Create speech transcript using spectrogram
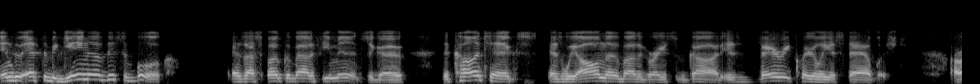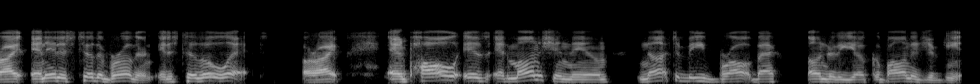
the, at the beginning of this book, as I spoke about a few minutes ago, the context, as we all know by the grace of God, is very clearly established. All right, and it is to the brethren, it is to the elect. All right, and Paul is admonishing them not to be brought back under the yoke of bondage again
